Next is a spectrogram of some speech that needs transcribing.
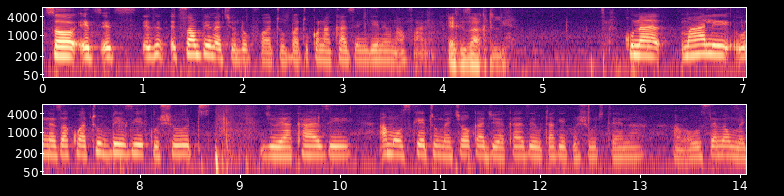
So it's it's is it, it's something that you look forward to, but uko na kazi nyingine unafanya. exactly Kuna mahali unaweza kuwa too busy kushoot juu ya kazi ama usikie tu umechoka juu ya kazi utaki kushoot tena ama useme ume,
